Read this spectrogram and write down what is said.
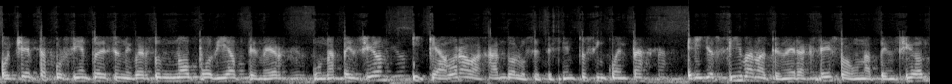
80% de ese universo no podía obtener una pensión y que ahora bajando a los 750 ellos sí van a tener acceso a una pensión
